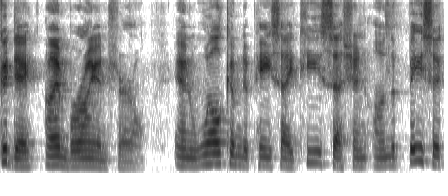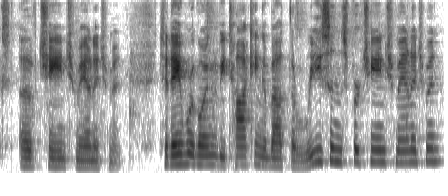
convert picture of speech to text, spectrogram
Good day, I'm Brian Farrell, and welcome to PACE IT's session on the basics of change management. Today we're going to be talking about the reasons for change management,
